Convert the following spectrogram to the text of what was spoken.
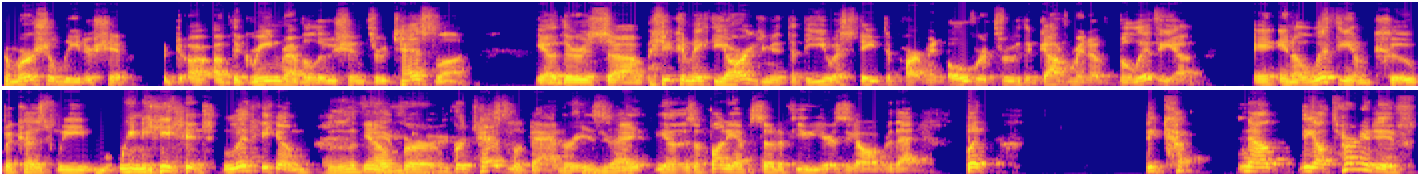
commercial leadership of the green revolution through Tesla. You know, there's um, you can make the argument that the U.S. State Department overthrew the government of Bolivia in, in a lithium coup because we we needed lithium, lithium you know, for coup. for Tesla batteries. I, you know, there's a funny episode a few years ago over that. But because now the alternative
